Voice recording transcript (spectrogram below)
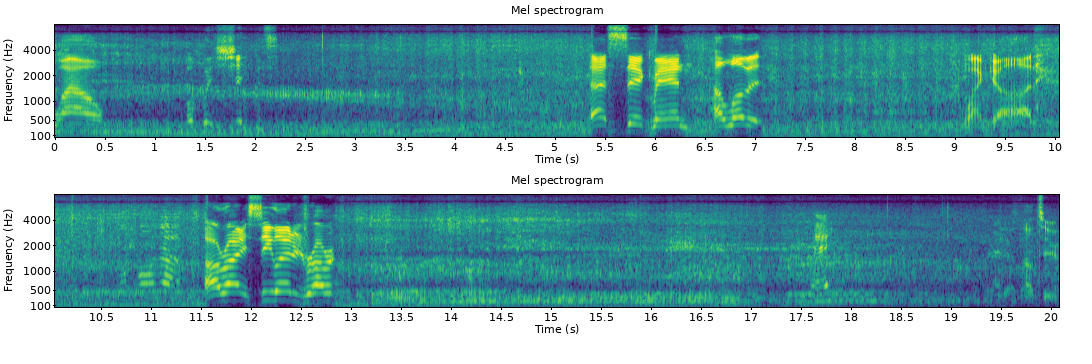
Wow. Holy shit. That's sick, man. I love it. Oh my God. I'll pull it up. All righty. See you later, Robert. Okay. Yeah, about to.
